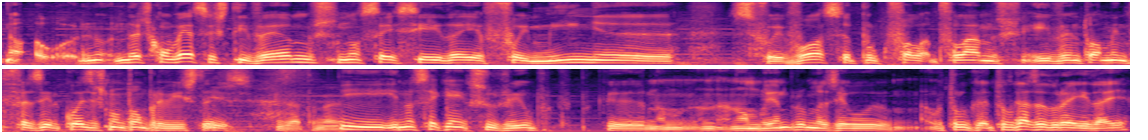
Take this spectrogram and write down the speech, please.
não, nas conversas que tivemos, não sei se a ideia foi minha, se foi vossa, porque falámos eventualmente de fazer coisas que não estão previstas. Isso, exatamente. E, e não sei quem é que surgiu, porque que não, não me lembro, mas eu, tudo, tudo caso, adorei a ideia,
